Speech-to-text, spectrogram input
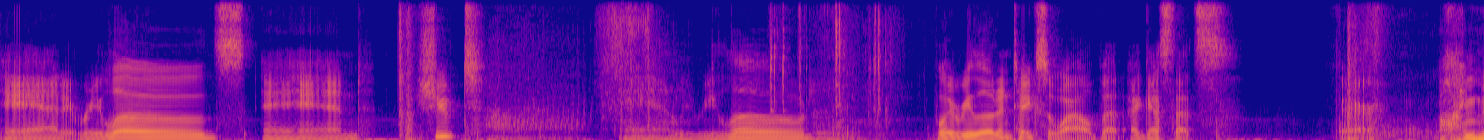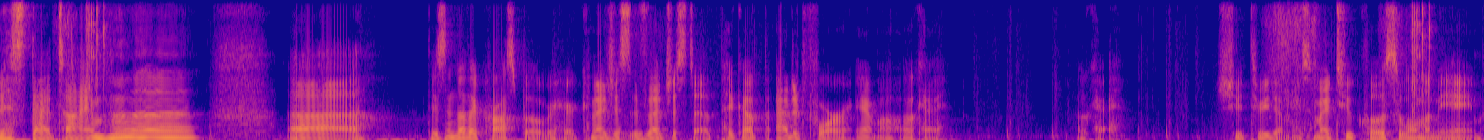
And it reloads. And shoot. And we reload. Boy, reloading takes a while, but I guess that's fair. Oh, I missed that time. uh, there's another crossbow over here. Can I just, is that just a pickup? Added four ammo. Okay. Okay. Shoot three dummies. Am I too close? It won't let me aim.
